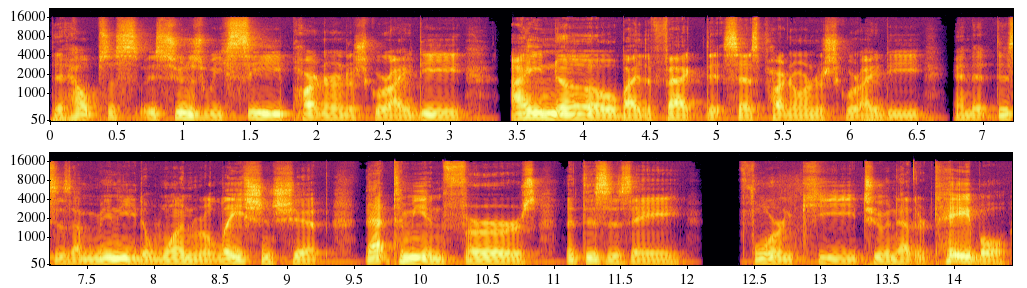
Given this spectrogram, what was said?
that helps us as soon as we see partner underscore ID I know by the fact that it says partner underscore ID and that this is a many to one relationship, that to me infers that this is a foreign key to another table.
